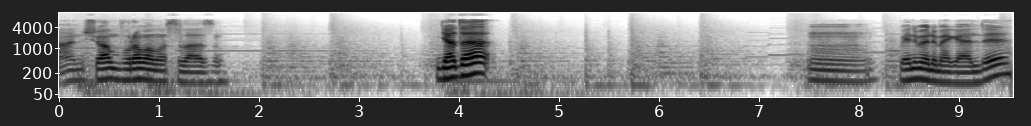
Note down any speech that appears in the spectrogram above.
Yani şu an vuramaması lazım. Ya da Hmm, benim önüme geldi.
